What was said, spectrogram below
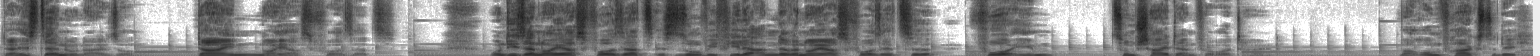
Da ist er nun also, dein Neujahrsvorsatz. Und dieser Neujahrsvorsatz ist so wie viele andere Neujahrsvorsätze vor ihm zum Scheitern verurteilt. Warum, fragst du dich?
